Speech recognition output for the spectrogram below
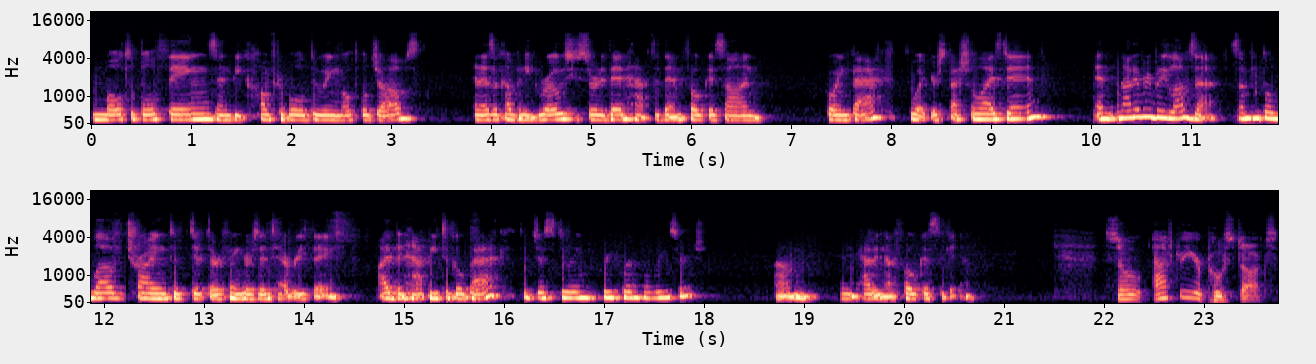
multiple things and be comfortable doing multiple jobs. And as a company grows, you sort of then have to then focus on going back to what you're specialized in. And not everybody loves that. Some people love trying to dip their fingers into everything. I've been happy to go back to just doing preclinical research um, and having that focus again. So, after your postdocs,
